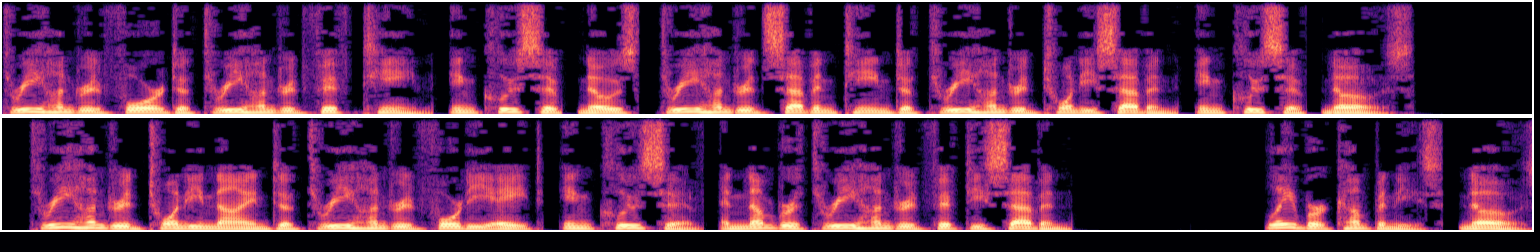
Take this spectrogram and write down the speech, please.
304 to 315 inclusive Nos 317 to 327 inclusive Nos 329 to 348 inclusive and number 357 Labor companies Nos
